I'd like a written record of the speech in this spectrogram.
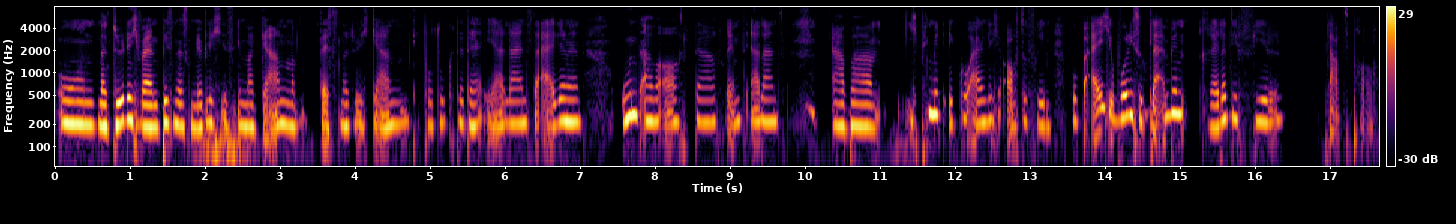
Und natürlich, wenn Business möglich ist, immer gern. Man testet natürlich gern die Produkte der Airlines, der eigenen und aber auch der Fremd-Airlines. Aber ich bin mit Eco eigentlich auch zufrieden. Wobei ich, obwohl ich so klein bin, relativ viel Platz brauche.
